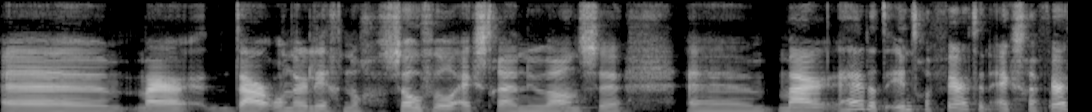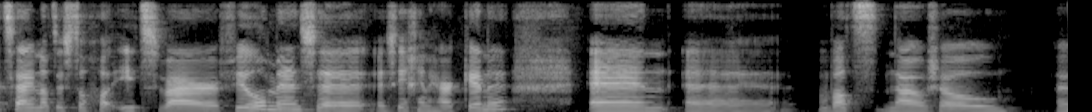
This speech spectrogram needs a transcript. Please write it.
Um, maar daaronder ligt nog zoveel extra nuance. Um, maar hè, dat introvert en extravert zijn, dat is toch wel iets waar veel mensen eh, zich in herkennen. En uh, wat nou zo uh,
